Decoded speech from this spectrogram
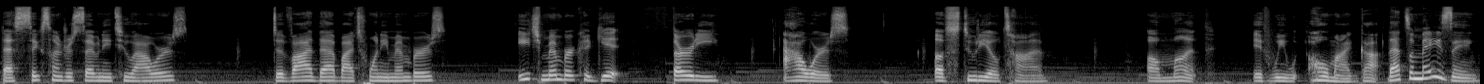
That's 672 hours. Divide that by 20 members. Each member could get 30 hours of studio time a month if we oh my god that's amazing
